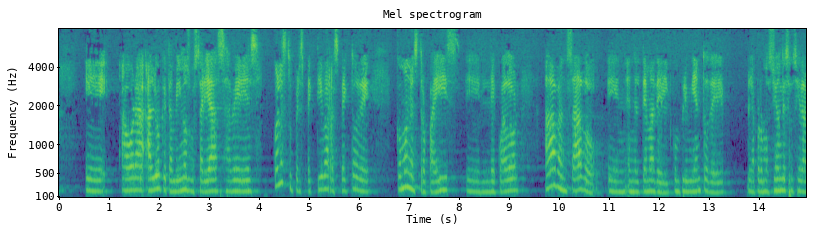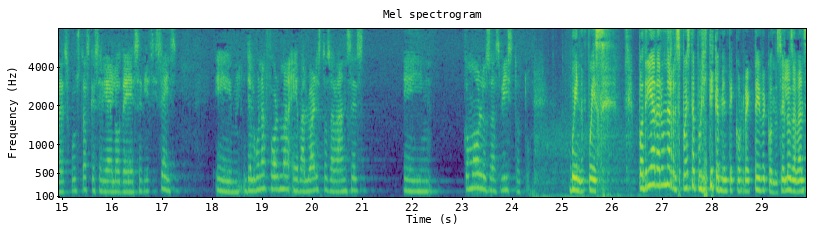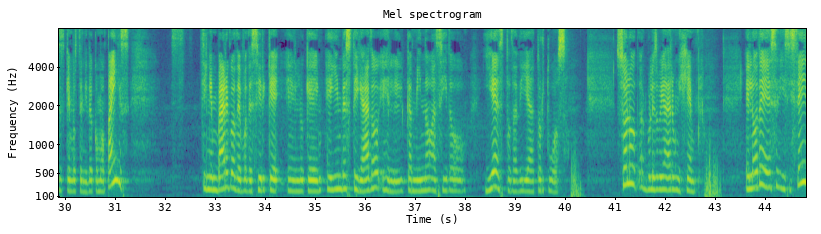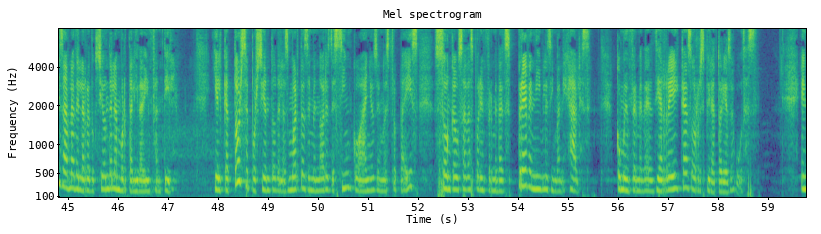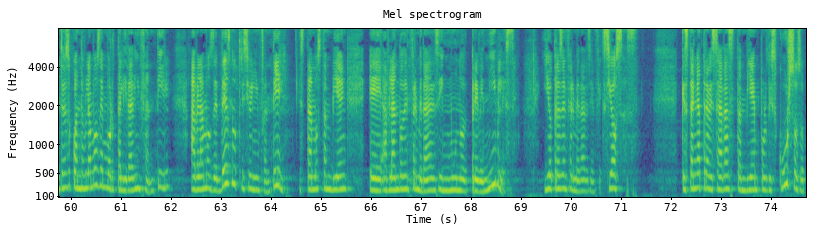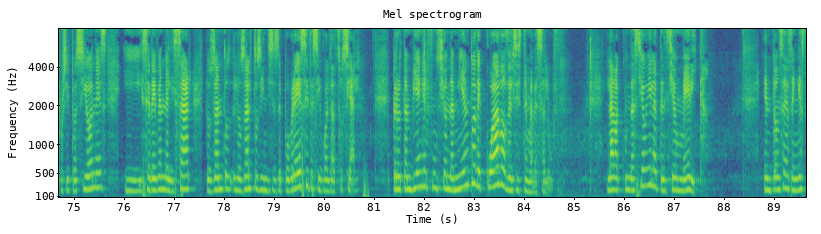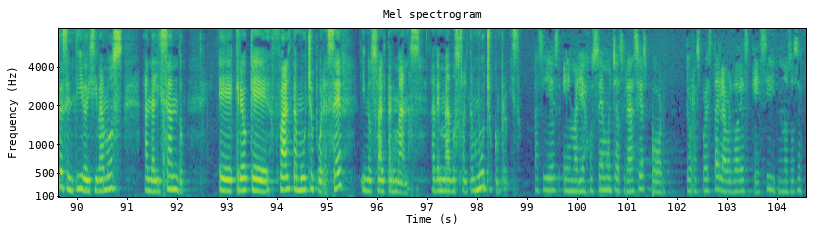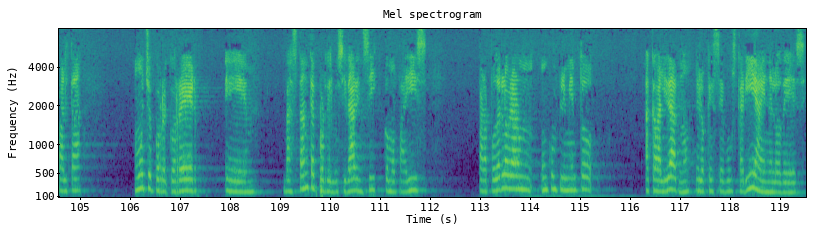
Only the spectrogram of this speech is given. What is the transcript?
Eh, ahora, algo que también nos gustaría saber es, ¿cuál es tu perspectiva respecto de cómo nuestro país, el Ecuador, ha avanzado en, el tema del cumplimiento de la promoción de sociedades justas, que sería el ODS 16? Eh, de alguna forma, evaluar estos avances, eh, ¿cómo los has visto tú? Bueno, pues podría dar una respuesta políticamente correcta y reconocer los avances que hemos tenido como país. Sin embargo, debo decir que en lo que he investigado, el camino ha sido y es todavía tortuosa. Solo les voy a dar un ejemplo. El ODS 16 habla de la reducción de la mortalidad infantil y el 14% de las muertes de menores de 5 años en nuestro país son causadas por enfermedades prevenibles y manejables, como enfermedades diarreicas o respiratorias agudas. Entonces, cuando hablamos de mortalidad infantil, hablamos de desnutrición infantil. Estamos también eh, hablando de enfermedades inmunoprevenibles y otras enfermedades infecciosas que están atravesadas también por discursos o por situaciones y se debe analizar los altos, los altos índices de pobreza y desigualdad social, pero también el funcionamiento adecuado del sistema de salud, la vacunación y la atención médica. Entonces, en este sentido, y si vamos analizando, eh, creo que falta mucho por hacer y nos faltan manos. Además, nos falta mucho compromiso. Así es, eh, María José, muchas gracias por tu respuesta y la verdad es que sí, nos hace falta mucho por recorrer, eh, bastante por dilucidar en sí como país para poder lograr un, cumplimiento a cabalidad ¿no? de lo que se buscaría en el ODS.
